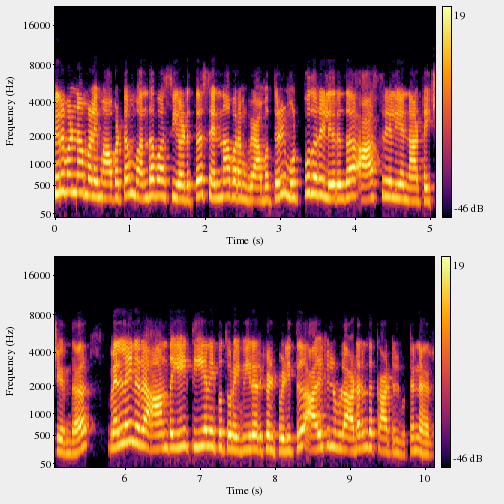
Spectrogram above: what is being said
திருவண்ணாமலை மாவட்டம் வந்தவாசி அடுத்த சென்னாவரம் கிராமத்தில் முட்புதரில் இருந்த ஆஸ்திரேலிய நாட்டைச் சேர்ந்த வெள்ளை நிற ஆந்தையை தீயணைப்புத்துறை வீரர்கள் பிடித்து அருகில் உள்ள அடர்ந்த காட்டில் விட்டனர்.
